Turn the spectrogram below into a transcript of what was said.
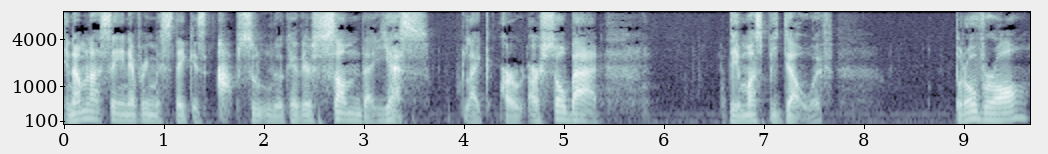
And I'm not saying every mistake is absolutely okay. There's some that, yes, like are, are so bad they must be dealt with. But overall,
